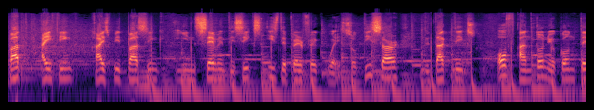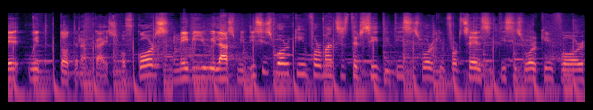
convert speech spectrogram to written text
But i think high speed passing in 76 is the perfect way. So these are the tactics of Antonio Conte with Tottenham guys. Of course, maybe you will ask me, this is working for Manchester City, this is working for Chelsea, this is working for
